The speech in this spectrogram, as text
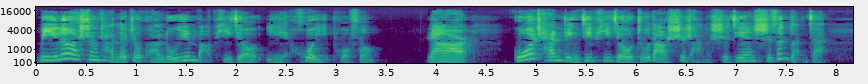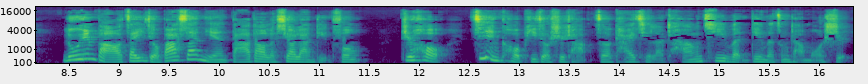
米勒生产的这款卢云堡啤酒也获益颇丰，然而国产顶级啤酒主导市场的时间十分短暂。卢云堡在一九八三年达到了销量顶峰之后，进口啤酒市场则开启了长期稳定的增长模式。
